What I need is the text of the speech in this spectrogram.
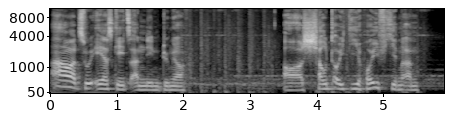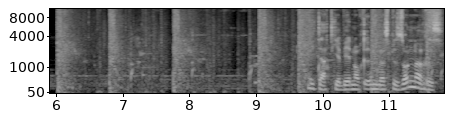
Aber zuerst geht's an den Dünger. Oh, schaut euch die Häufchen an. Ich dachte, hier wäre noch irgendwas Besonderes.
